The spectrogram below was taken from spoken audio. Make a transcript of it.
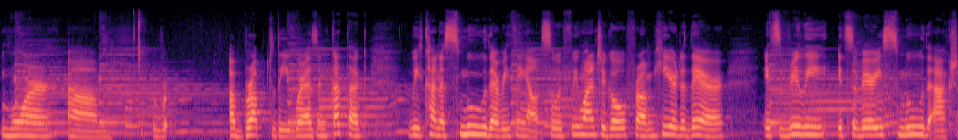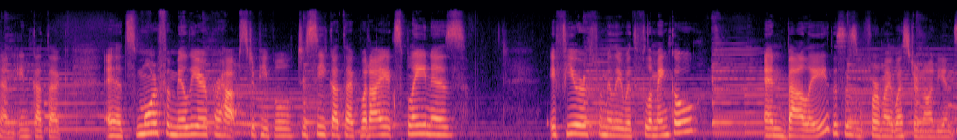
more um, abruptly. Whereas in Kathak, we kind of smooth everything out. So if we wanted to go from here to there, it's really, it's a very smooth action in Kathak. And it's more familiar perhaps to people to see Kathak. What I explain is if you're familiar with flamenco and ballet, this is for my Western audience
